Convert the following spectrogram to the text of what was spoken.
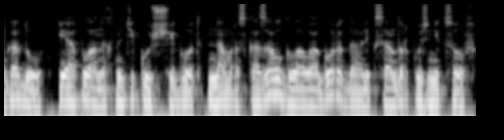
году и о планах на текущий год, нам рассказал глава города Александр Кузнецов.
